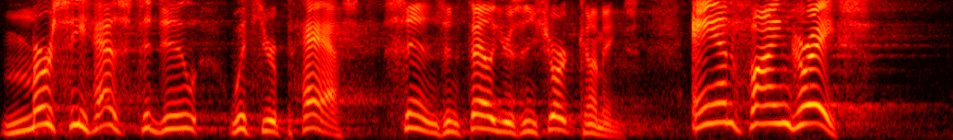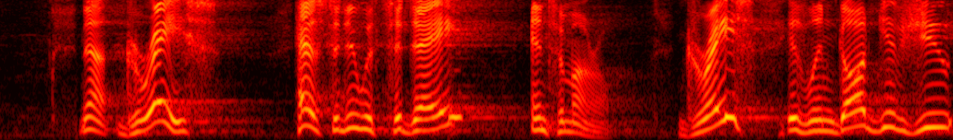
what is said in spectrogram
Mercy has to do with your past sins and failures and shortcomings. And find grace now, grace has to do with today and tomorrow. Grace is when God gives you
